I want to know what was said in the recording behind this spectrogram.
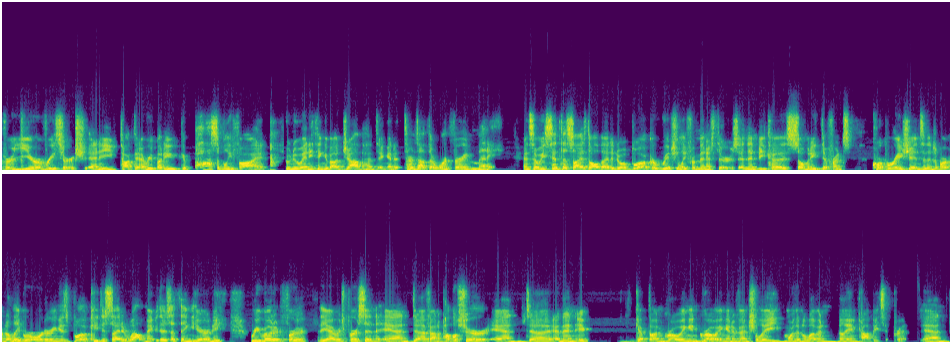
for a year of research and he talked to everybody he could possibly find who knew anything about job hunting and it turns out there weren't very many. And so he synthesized all that into a book originally for ministers and then because so many different corporations and the Department of Labor ordering his book, he decided, well, maybe there's a thing here. And he rewrote it for the average person and uh, found a publisher. And, uh, and then it kept on growing and growing. And eventually, more than 11 million copies in print. And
